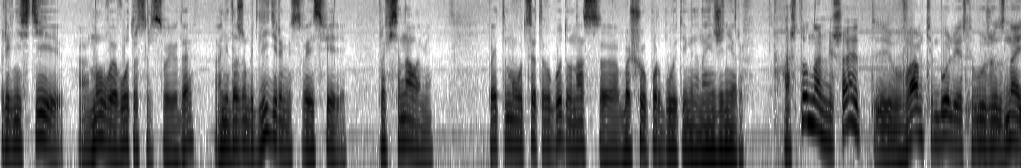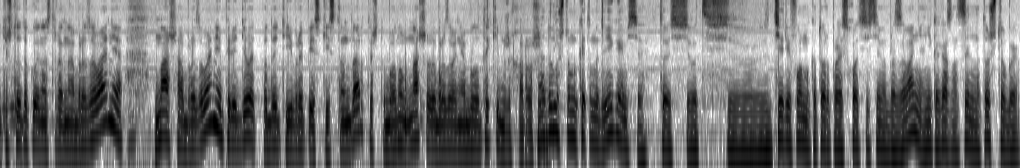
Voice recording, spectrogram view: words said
привнести а, новое в отрасль свою, да? Они должны быть лидерами в своей сфере, профессионалами. Поэтому вот с этого года у нас а, большой упор будет именно на инженеров. А что нам мешает, вам тем более, если вы уже знаете, что такое иностранное образование, наше образование переделать под эти европейские стандарты, чтобы оно, наше образование было таким же хорошим? Я думаю, что мы к этому двигаемся. То есть вот э, те реформы, которые происходят в системе образования, они как раз нацелены на то, чтобы,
